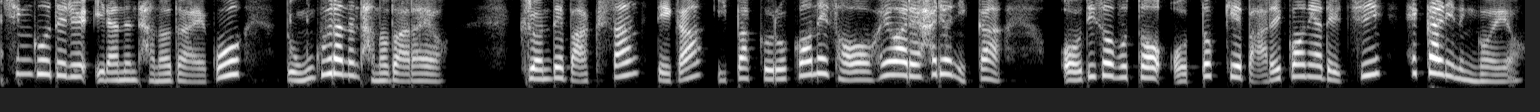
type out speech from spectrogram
친구들이라는 단어도 알고, 농구라는 단어도 알아요. 그런데 막상 내가 입 밖으로 꺼내서 회화를 하려니까 어디서부터 어떻게 말을 꺼내야 될지 헷갈리는 거예요.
